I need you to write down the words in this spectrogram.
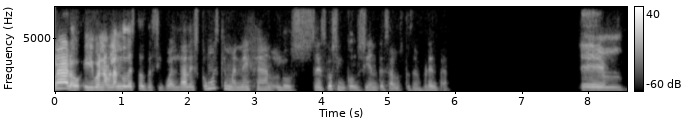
Claro, y bueno, hablando de estas desigualdades, ¿cómo es que manejan los sesgos inconscientes a los que se enfrentan? Em,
